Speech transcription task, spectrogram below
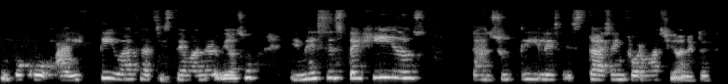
un poco adictivas al sistema nervioso, en esos tejidos tan sutiles está esa información. Entonces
